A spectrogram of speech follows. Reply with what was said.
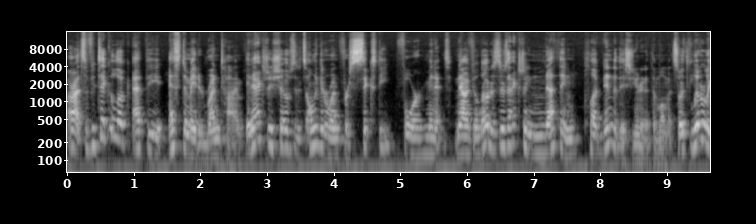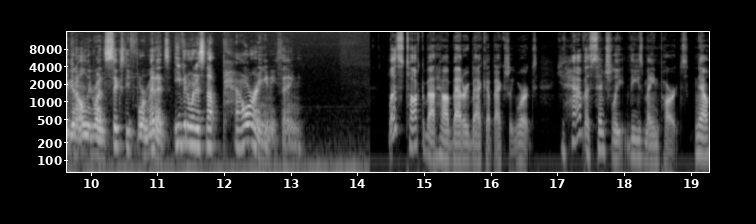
All right, so if you take a look at the estimated runtime, it actually shows that it's only going to run for 64 minutes. Now, if you'll notice, there's actually nothing plugged into this unit at the moment. So it's literally going to only run 64 minutes, even when it's not powering anything. Let's talk about how a battery backup actually works. You have essentially these main parts. Now,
